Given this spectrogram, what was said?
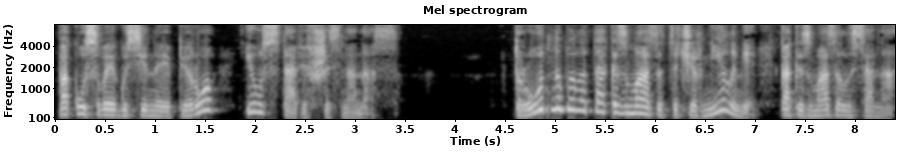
покусывая гусиное перо и уставившись на нас. Трудно было так измазаться чернилами, как измазалась она.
